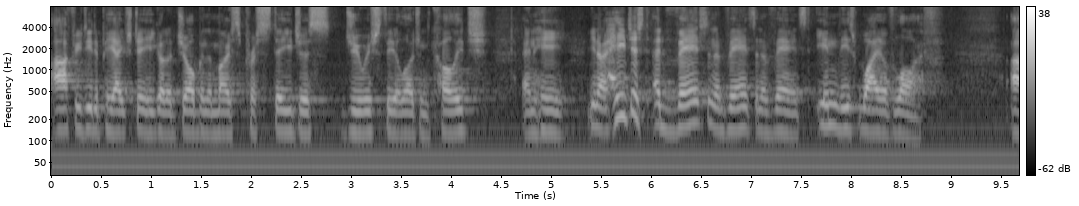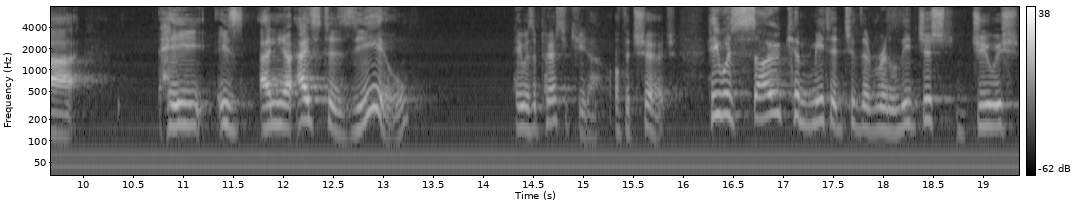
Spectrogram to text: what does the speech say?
after he did a PhD, he got a job in the most prestigious Jewish theologian college. And he, you know, he just advanced and advanced and advanced in this way of life. Uh, he is, and you know, as to zeal, He was a persecutor of the church. He was so committed to the religious Jewish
